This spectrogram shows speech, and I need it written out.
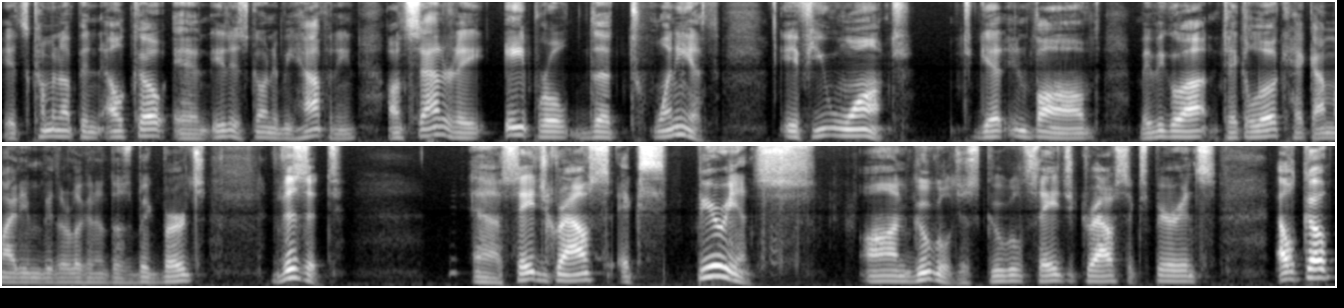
It's coming up in Elko, and it is going to be happening on Saturday, April the 20th. If you want to get involved, maybe go out and take a look. Heck, I might even be there looking at those big birds. Visit uh, Sage Grouse Experience on Google. Just Google Sage Grouse Experience Elko,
